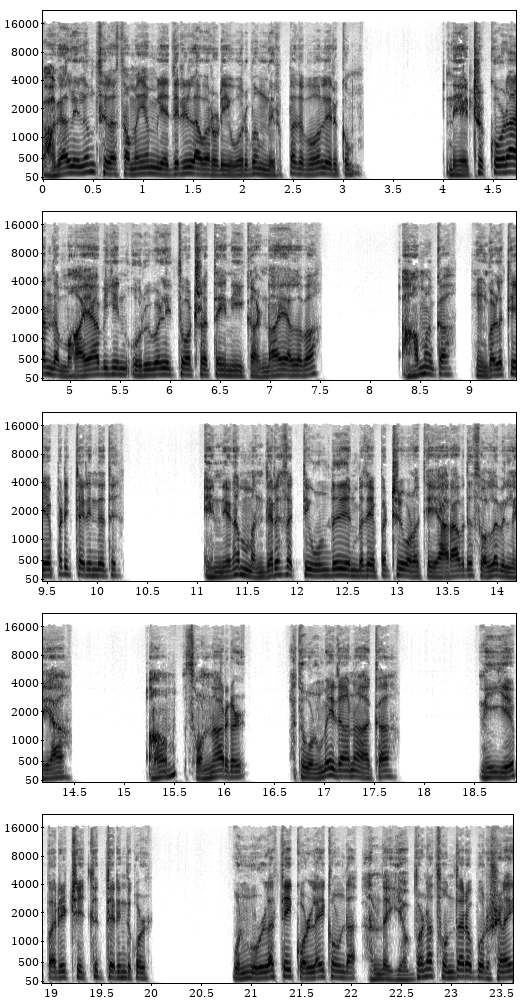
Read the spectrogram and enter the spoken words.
பகலிலும் சில சமயம் எதிரில் அவருடைய உருவம் நிற்பது போல் இருக்கும். நேற்று கூட அந்த மாயாவியின் உருவழி தோற்றத்தை நீ கண்டாய் அல்லவா? ஆமாக்கா உங்களுக்கு எப்படி தெரிந்தது? என்னிடம் மந்திர சக்தி உண்டு என்பதை பற்றி உனக்கு யாராவது சொல்லவில்லையா? ஆம் சொன்னார்கள். அது உண்மைதானா அக்கா? நீயே பரீட்சித்து தெரிந்து கொள் உன் உள்ளத்தை கொள்ளை கொண்ட அந்த எவ்வன சுந்தர புருஷனை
